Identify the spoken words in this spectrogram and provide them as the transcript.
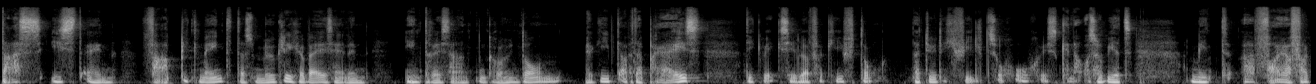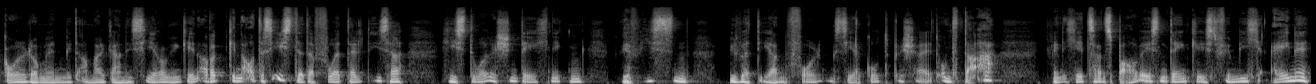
das ist ein Farbpigment, das möglicherweise einen interessanten Grünton ergibt, aber der Preis, die Quecksilbervergiftung, natürlich viel zu hoch ist. Genauso wird es mit äh, Feuervergoldungen, mit Amalganisierungen gehen. Aber genau das ist ja der Vorteil dieser historischen Techniken. Wir wissen über deren Folgen sehr gut Bescheid. Und da, wenn ich jetzt ans Bauwesen denke, ist für mich eine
